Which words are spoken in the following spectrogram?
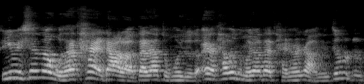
因为现在舞台太大了，大家总会觉得，哎呀，他为什么要在台上让？你就是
